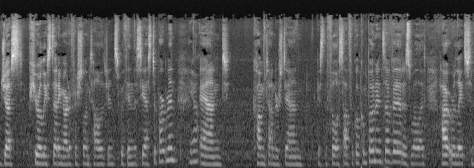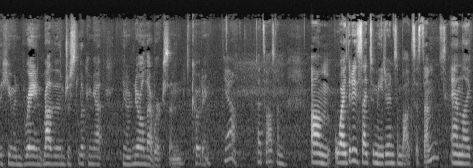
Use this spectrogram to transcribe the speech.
just purely studying artificial intelligence within the CS department. Yeah. And come to understand, I guess, the philosophical components of it as well as how it relates to the human brain rather than just looking at, you know, neural networks and coding. Yeah, that's awesome. Um, why did you decide to major in symbolic systems? And like,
